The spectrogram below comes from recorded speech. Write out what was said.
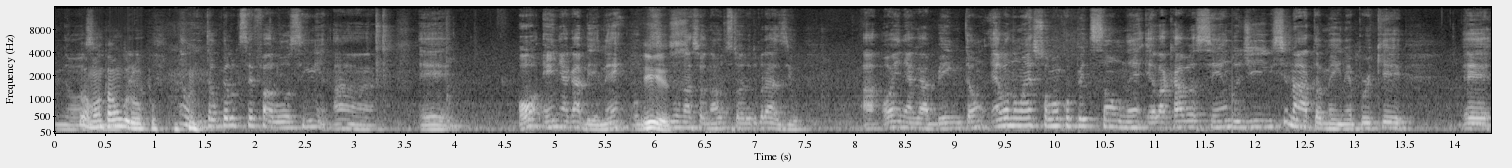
Nossa, montar um grupo. Não, então, pelo que você falou, assim, a é, ONHB, né? O Instituto Nacional de História do Brasil. A ONHB, então, ela não é só uma competição, né? Ela acaba sendo de ensinar também, né? Porque é,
